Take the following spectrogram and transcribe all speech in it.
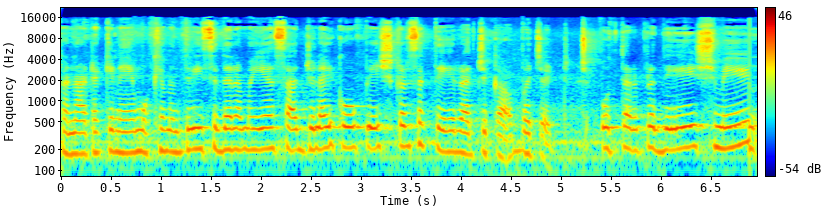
कर्नाटक के नए मुख्यमंत्री सिद्धरामैया सात जुलाई को पेश कर सकते हैं राज्य का बजट। उत्तर प्रदेश में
